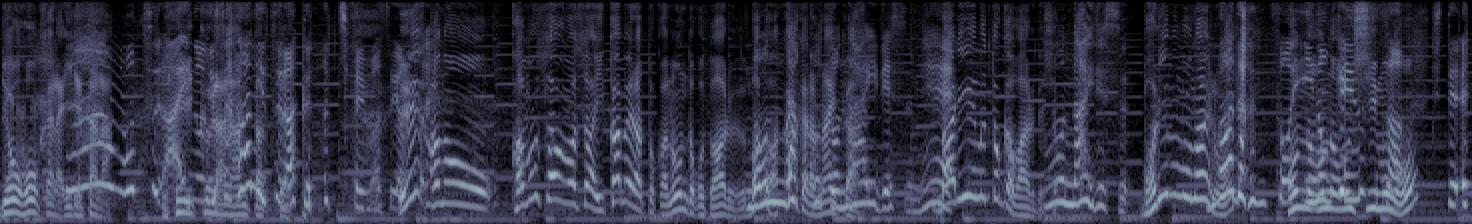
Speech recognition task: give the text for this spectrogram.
両方から入れたら。もう辛いのにさらに辛くなっちゃいますよ。えあの鴨さんはさ胃カメラとか飲んだことある？まだ飲ん若いだことからないか。ないですね。バリウムとかはあるでしょ？もうないです。バリウムもないの？まだそう胃の検査いもの？してえ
